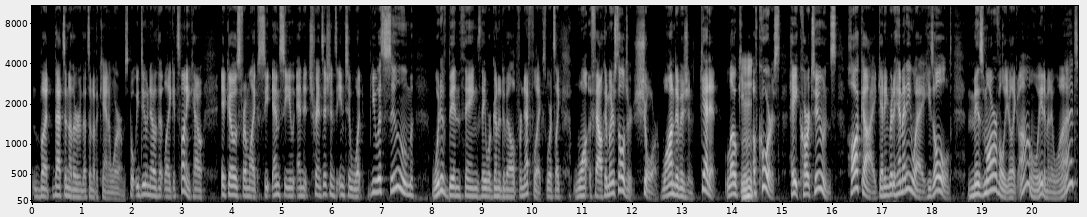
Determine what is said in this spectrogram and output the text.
but that's another that's another can of worms. But we do know that like it's funny how it goes from like C- MCU and it transitions into what you assume would have been things they were going to develop for Netflix, where it's like Falcon Winter Soldier, sure, WandaVision, get it, Loki, of course, hey cartoons, Hawkeye, getting rid of him anyway, he's old, Ms. Marvel, you're like, oh wait a minute, what?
